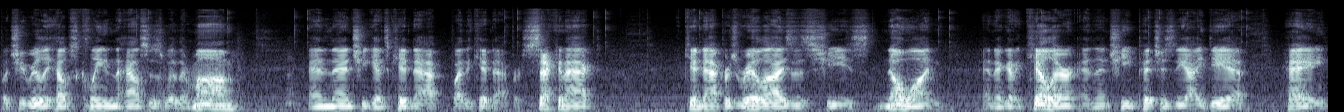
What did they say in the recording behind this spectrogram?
but she really helps clean the houses with her mom, and then she gets kidnapped by the kidnappers. Second act, kidnappers realizes she's no one, and they're going to kill her, and then she pitches the idea, hey,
